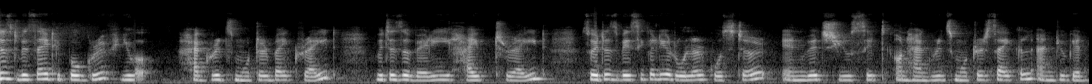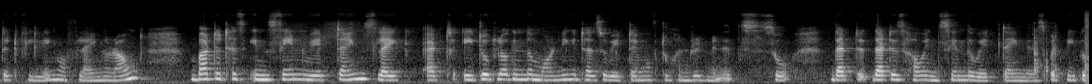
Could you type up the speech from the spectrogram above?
just beside hippogriff you Hagrid's motorbike ride, which is a very hyped ride. So it is basically a roller coaster in which you sit on Hagrid's motorcycle and you get that feeling of flying around. But it has insane wait times. Like at 8 o'clock in the morning, it has a wait time of 200 minutes. So that that is how insane the wait time is. But people.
